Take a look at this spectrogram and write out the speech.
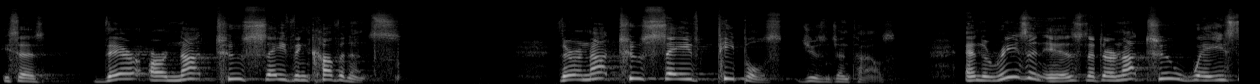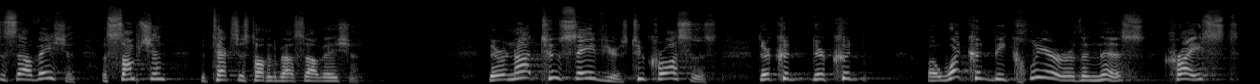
He says, There are not two saving covenants. There are not two saved peoples, Jews and Gentiles. And the reason is that there are not two ways to salvation. Assumption, the text is talking about salvation. There are not two saviors, two crosses. There could, there could, uh, what could be clearer than this? Christ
